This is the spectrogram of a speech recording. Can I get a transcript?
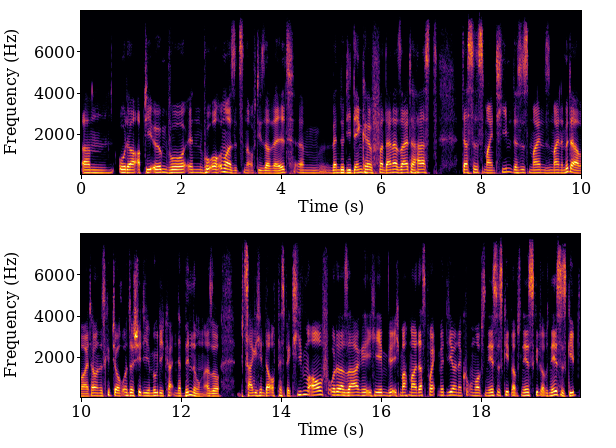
ähm, oder ob die irgendwo in wo auch immer sitzen auf dieser Welt. Ähm, wenn du die Denke von deiner Seite hast, das ist mein Team, das ist mein, sind meine Mitarbeiter und es gibt ja auch unterschiedliche Möglichkeiten der Bindung. Also zeige ich ihm da auch Perspektiven auf oder sage ich eben, ich mache mal das Projekt mit dir und dann gucken wir mal, ob es nächstes gibt, ob es nächstes gibt, ob es nächstes gibt.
